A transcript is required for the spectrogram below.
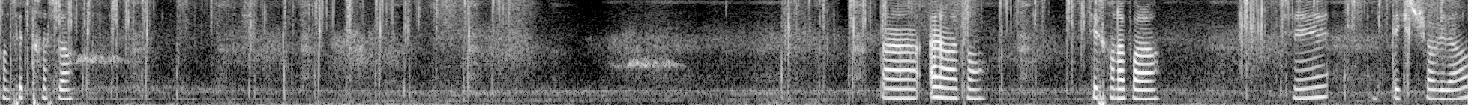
Prendre cette trace là. Euh, alors attends. Qu'est-ce qu'on a par là? Texture bizarre.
